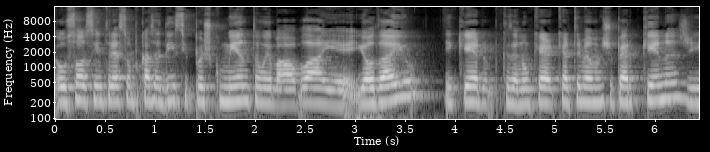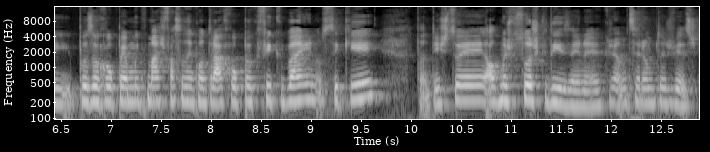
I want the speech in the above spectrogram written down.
ou só se interessam por causa disso e depois comentam e blá blá blá e, é, e odeio e quero, quer dizer, não quero, quero ter mamas super pequenas e depois a roupa é muito mais fácil de encontrar roupa que fique bem, não sei o quê. Portanto, isto é algumas pessoas que dizem, né? Que já me disseram muitas vezes.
